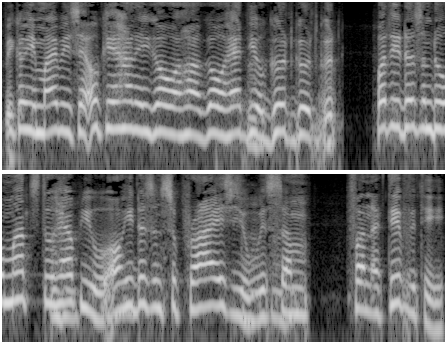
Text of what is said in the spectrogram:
Because he might be saying, okay, honey, go, uh, go ahead, you're mm-hmm. good, good, good. But he doesn't do much to help mm-hmm. you or he doesn't surprise you with some fun activity.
